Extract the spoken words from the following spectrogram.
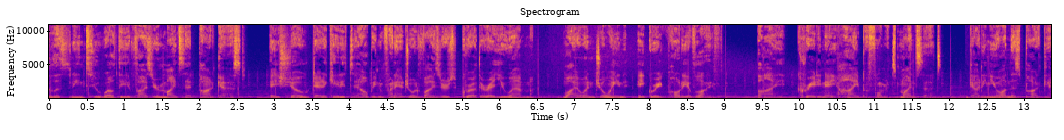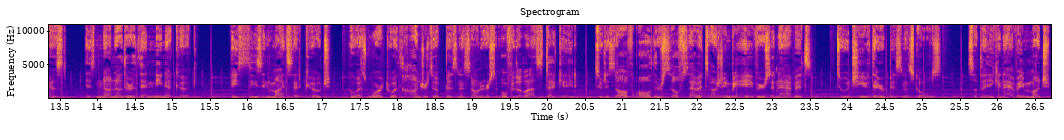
listening to Wealthy Advisor Mindset Podcast, a show dedicated to helping financial advisors grow their AUM while enjoying a great quality of life by creating a high performance mindset. Guiding you on this podcast is none other than Nina Cooke, a seasoned mindset coach who has worked with hundreds of business owners over the last decade to dissolve all their self sabotaging behaviors and habits to achieve their business goals so they can have a much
